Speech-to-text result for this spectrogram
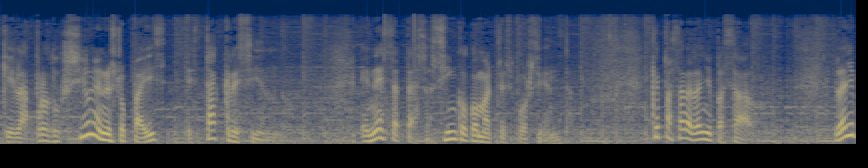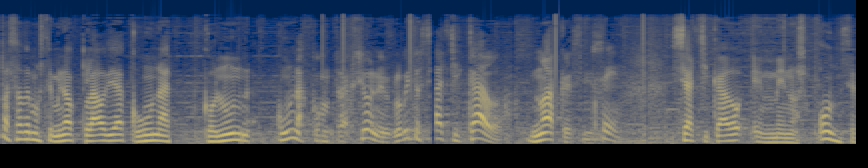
que la producción en nuestro país está creciendo. En esta tasa, 5,3%. ¿Qué pasaba el año pasado? El año pasado hemos terminado, Claudia, con una, con con una contracción. El globito se ha achicado, no ha crecido. Sí. Se ha achicado en menos 11%.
